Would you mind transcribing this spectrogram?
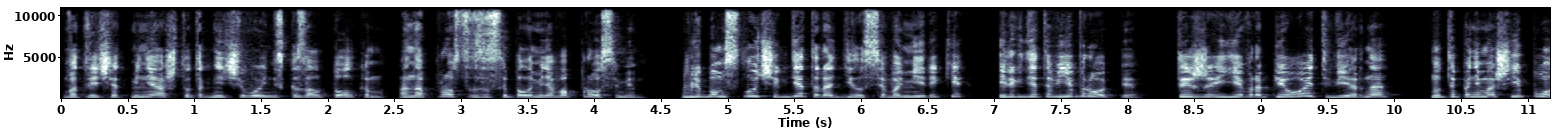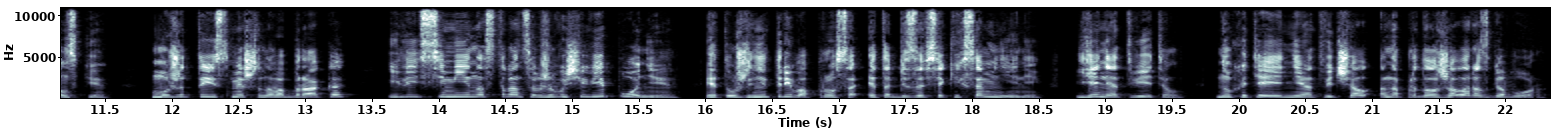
В отличие от меня, что так ничего и не сказал толком, она просто засыпала меня вопросами. В любом случае, где ты родился, в Америке или где-то в Европе? Ты же европеоид, верно? Но ты понимаешь японский. Может, ты из смешанного брака? Или из семьи иностранцев, живущих в Японии? Это уже не три вопроса, это безо всяких сомнений. Я не ответил. Но хотя я не отвечал, она продолжала разговор.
